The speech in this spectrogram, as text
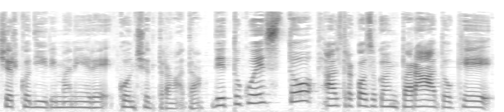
cerco di rimanere concentrata. Detto questo, altra cosa che ho imparato che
